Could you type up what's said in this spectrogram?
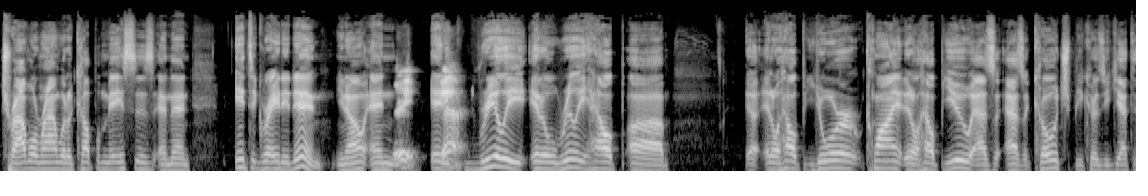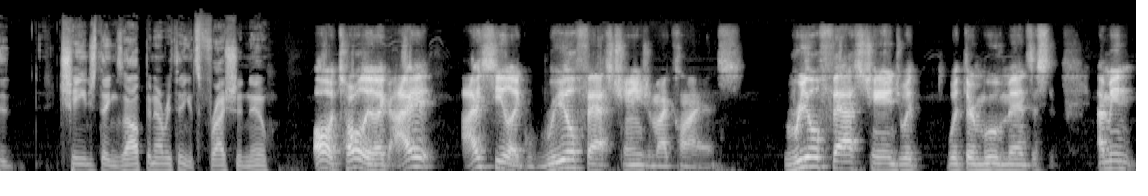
travel around with a couple maces, and then integrate it in. You know, and Great. it yeah. really it'll really help. Uh, uh, it'll help your client. It'll help you as as a coach because you get to change things up and everything. It's fresh and new. Oh, totally. Like I I see like real fast change in my clients. Real fast change with with their movements. I mean,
